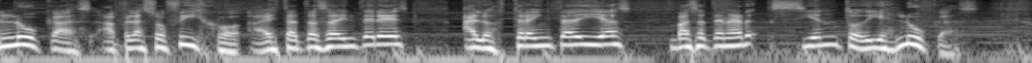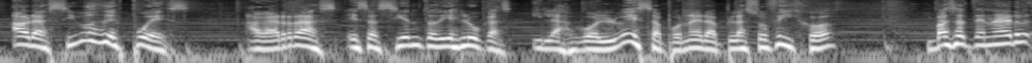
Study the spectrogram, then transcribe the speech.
lucas a plazo fijo a esta tasa de interés, a los 30 días vas a tener 110 lucas. Ahora, si vos después agarrás esas 110 lucas y las volvés a poner a plazo fijo, vas a tener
